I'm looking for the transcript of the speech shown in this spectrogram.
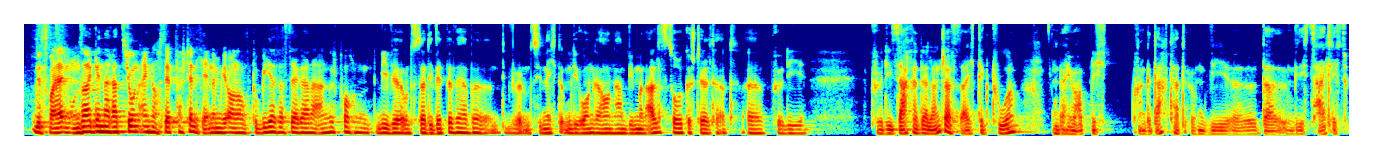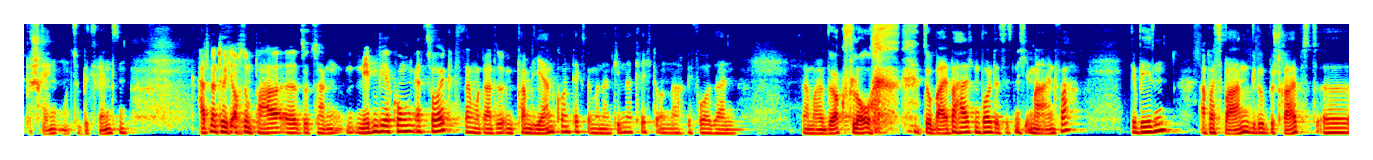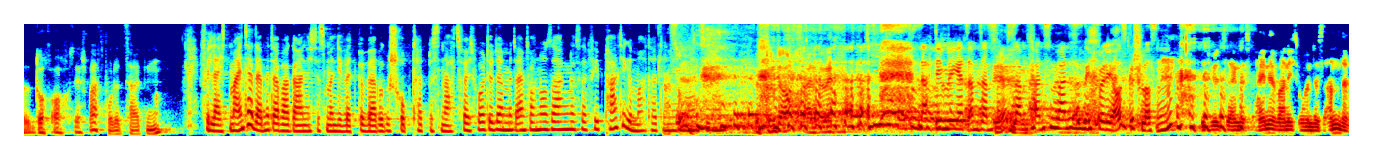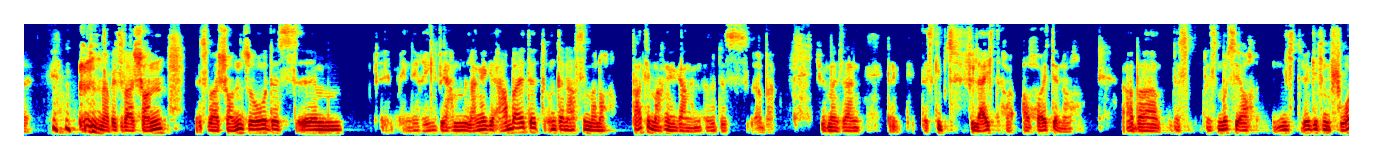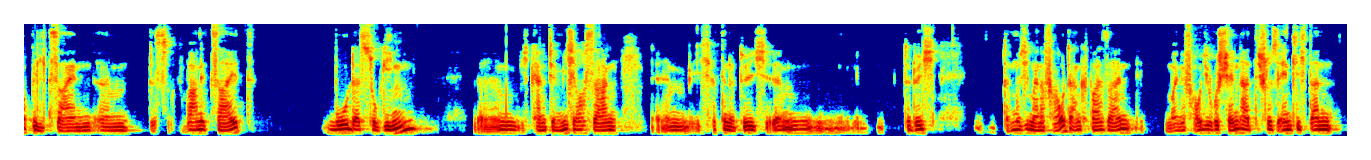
das war ja in unserer Generation eigentlich noch selbstverständlich. Ich erinnere mich auch noch, Tobias hast du ja gerade angesprochen, wie wir uns da die Wettbewerbe, wie wir uns die Nächte um die Ohren gehauen haben, wie man alles zurückgestellt hat äh, für die für die Sache der Landschaftsarchitektur und da überhaupt nicht dran gedacht hat, irgendwie äh, da irgendwie sich zeitlich zu beschränken und zu begrenzen. Hat natürlich auch so ein paar äh, sozusagen Nebenwirkungen erzeugt, sagen wir gerade so im familiären Kontext, wenn man dann Kinder kriegte und nach wie vor seinen sagen wir mal, Workflow so beibehalten wollte. Es ist nicht immer einfach gewesen, aber es waren, wie du beschreibst, äh, doch auch sehr spaßvolle Zeiten. Ne? Vielleicht meint er damit aber gar nicht, dass man die Wettbewerbe geschrubbt hat bis nachts. Vielleicht wollte er damit einfach nur sagen, dass er viel Party gemacht hat in den 90ern. Das könnte auch sein. Nachdem wir jetzt am Samstag Sehr zusammen gut. tanzen waren, ist es nicht völlig ausgeschlossen. Ich würde sagen, das eine war nicht ohne das andere. Aber es war schon, es war schon so, dass ähm, in der Regel, wir haben lange gearbeitet und danach sind wir noch Party machen gegangen. Also das, aber ich würde mal sagen, da- das gibt's vielleicht auch heute noch. Aber das, das muss ja auch nicht wirklich ein Vorbild sein. Ähm, Das war eine Zeit, wo das so ging. Ähm, Ich kann für mich auch sagen, ähm, ich hatte natürlich dadurch, da muss ich meiner Frau dankbar sein, meine Frau, die Rochelle, hat schlussendlich dann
